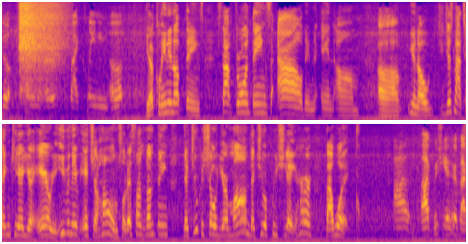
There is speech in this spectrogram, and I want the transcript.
the planet Earth by cleaning up. Yeah, cleaning up things. Stop throwing things out and and um uh, you know, just not taking care of your area, even if it's your home. So that's another thing that you can show your mom that you appreciate her by what? I I appreciate her by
